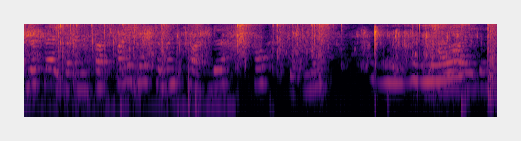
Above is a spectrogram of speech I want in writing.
เดี๋ยวใส่กันปัดไฟเดี๋ยวมันช็อตเด้อเขากดมันอาไว้เ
